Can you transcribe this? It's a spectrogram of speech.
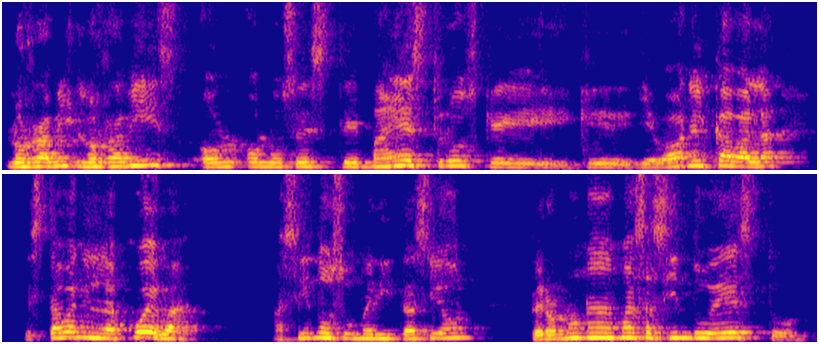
los, rabí, los rabís o, los este, maestros que, que llevaban el Kabbalah estaban en la cueva haciendo su meditación, pero no nada más haciendo esto,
